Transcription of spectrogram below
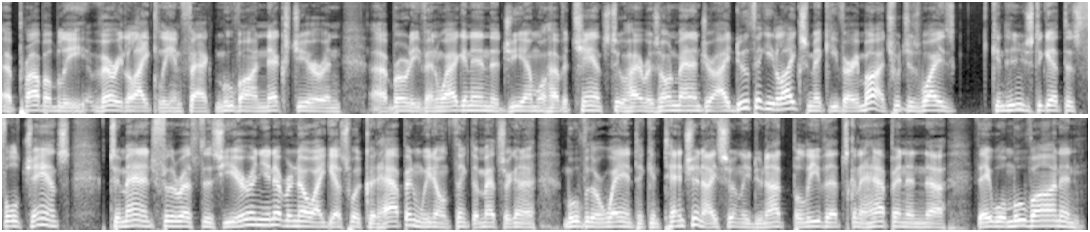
uh, probably, very likely, in fact, move on next year. And uh, Brodie Van Wagenen, the GM, will have a chance to hire his own manager. I do think he likes Mickey very much, which is why he's continues to get this full chance to manage for the rest of this year. And you never know, I guess, what could happen. We don't think the Mets are going to move their way into contention. I certainly do not believe that's going to happen. And uh, they will move on and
